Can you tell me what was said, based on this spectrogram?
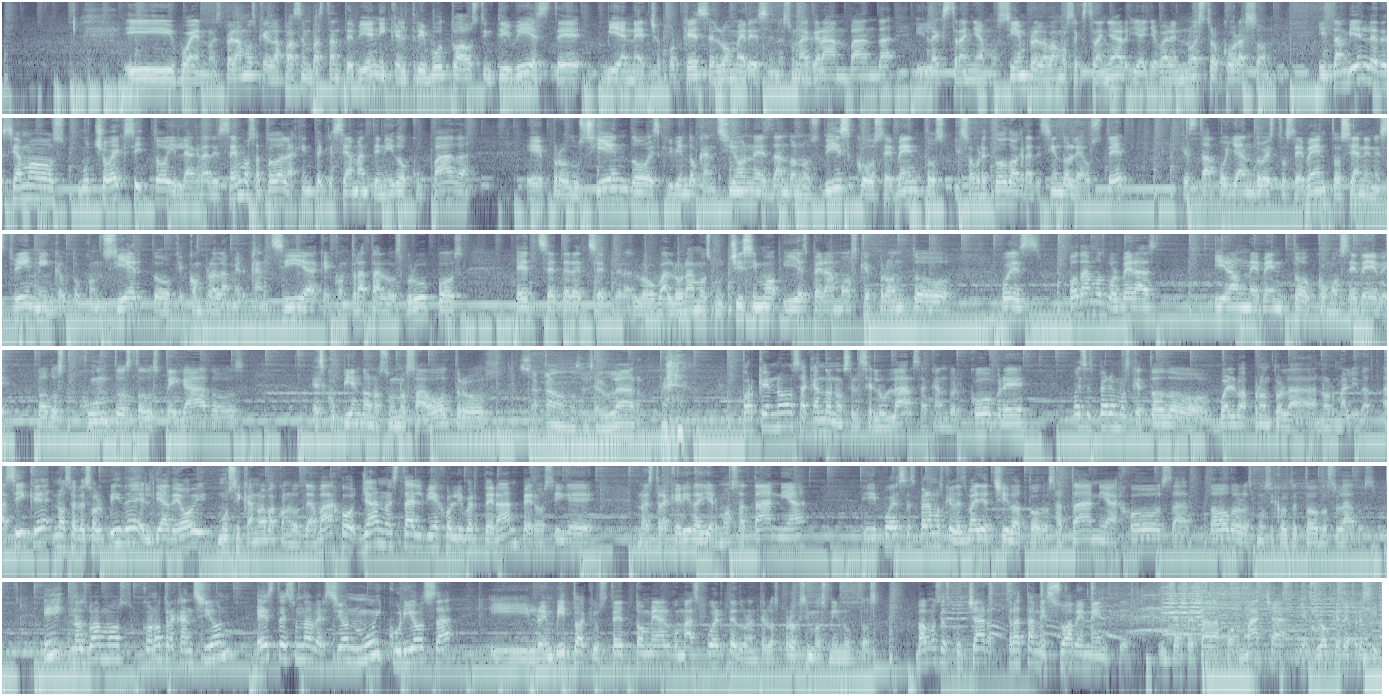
Y bueno, esperamos que la pasen bastante bien y que el tributo a Austin TV esté bien hecho, porque se lo merecen. Es una gran banda y la extrañamos. Siempre la vamos a extrañar y a llevar en nuestro corazón. Y también le deseamos mucho éxito y le agradecemos a toda la gente que se ha mantenido ocupada. eh, produciendo, escribiendo canciones, dándonos discos, eventos y sobre todo agradeciéndole a usted que está apoyando estos eventos, sean en streaming, autoconcierto, que compra la mercancía, que contrata a los grupos, etcétera, etcétera. Lo valoramos muchísimo y esperamos que pronto pues podamos volver a ir a un evento como se debe, todos juntos, todos pegados, escupiéndonos unos a otros. Sacándonos el celular. ¿Por qué no? Sacándonos el celular, sacando el cobre. Pues esperemos que todo vuelva pronto a la normalidad. Así que no se les olvide, el día de hoy, música nueva con los de abajo. Ya no está el viejo Liberterán, pero sigue nuestra querida y hermosa Tania. Y pues esperamos que les vaya chido a todos. A Tania, a Jos, a todos los músicos de todos lados. Y nos vamos con otra canción. Esta es una versión muy curiosa y lo invito a que usted tome algo más fuerte durante los próximos minutos. Vamos a escuchar Trátame Suavemente, interpretada por Macha y el bloque depresivo.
